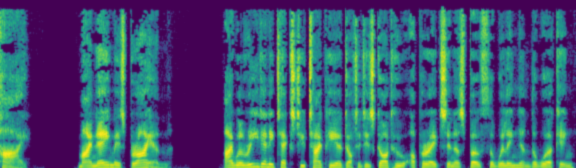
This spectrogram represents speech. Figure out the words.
Hi. My name is Brian. I will read any text you type here. It is God who operates in us both the willing and the working,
